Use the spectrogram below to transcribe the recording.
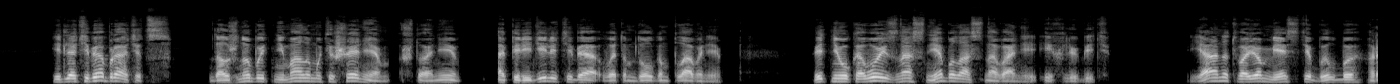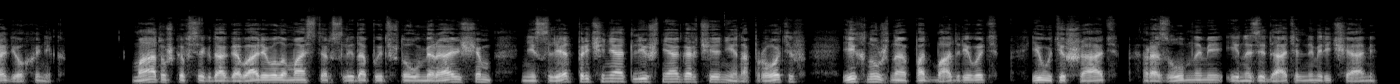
— И для тебя, братец, должно быть немалым утешением, что они опередили тебя в этом долгом плавании. Ведь ни у кого из нас не было оснований их любить. Я на твоем месте был бы радеханик. Матушка всегда говаривала, мастер-следопыт, что умирающим не след причинять лишнее огорчение, напротив, их нужно подбадривать и утешать разумными и назидательными речами,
